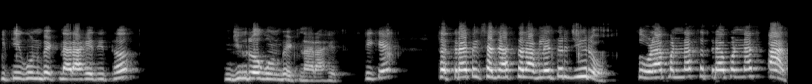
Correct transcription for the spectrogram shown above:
किती गुण भेटणार आहेत इथं? झिरो गुण भेटणार आहेत. ठीक आहे? सतरा पेक्षा जास्त लागले तर झिरो. सोळा पन्नास सतरा पन्नास पाच.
